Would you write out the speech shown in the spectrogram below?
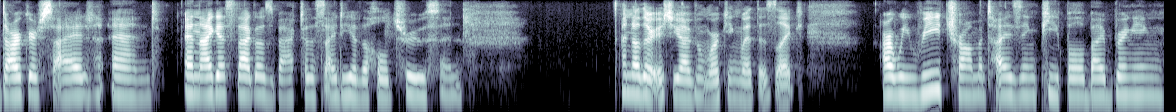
darker side and and I guess that goes back to this idea of the whole truth. And another issue I've been working with is like, are we re-traumatizing people by bringing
